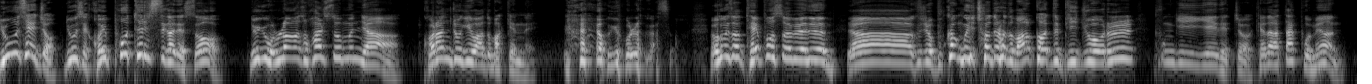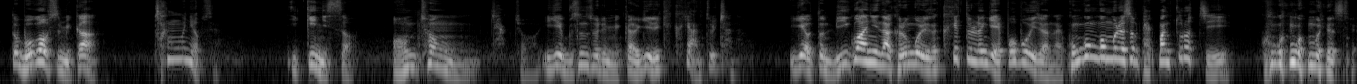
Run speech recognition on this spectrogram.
요새죠. 요새 거의 포트리스가 됐어. 여기 올라가서 활 쏘면 야 거란족이 와도 맞겠네. 여기 올라가서 여기서 대포 쏘면은 야 그죠 북한군이 쳐들어도 막을 것 같은 비주얼을 풍기게 됐죠. 게다가 딱 보면 또 뭐가 없습니까? 창문이 없어요. 있긴 있어. 엄청 작죠. 이게 무슨 소리입니까? 여기 이렇게 크게 안 뚫잖아. 이게 어떤 미관이나 그런 걸위해 크게 뚫는 게 예뻐 보이잖아요. 공공건물에서는 백방 뚫었지. 공공건물이었어요.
